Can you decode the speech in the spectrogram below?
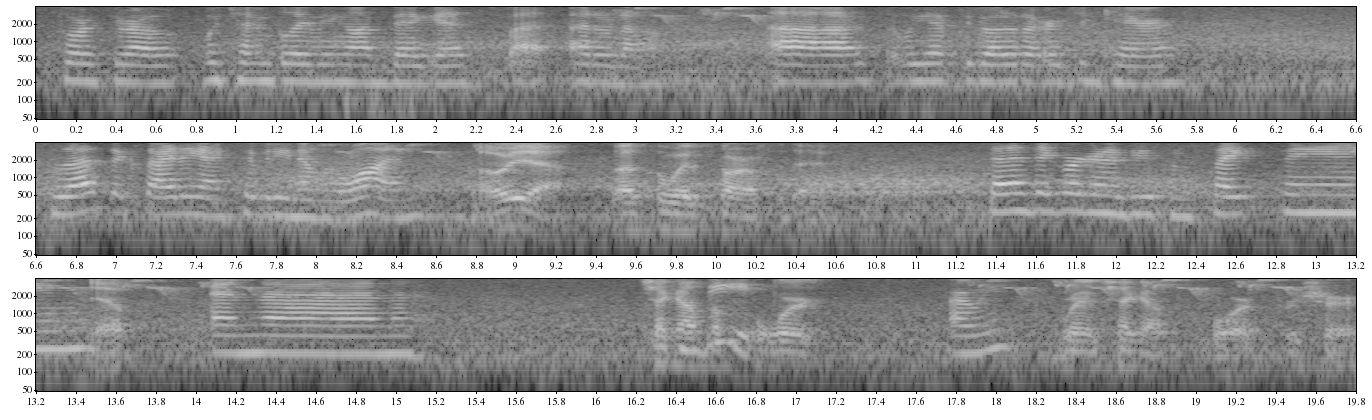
sore throat, which I'm blaming on Vegas, but I don't know. Uh, so we have to go to the urgent care. So that's exciting activity number one. Oh, yeah, that's the way to start off the day. Then I think we're gonna do some sightseeing. Yep. And then Check out beach. the fort. are we? We're gonna check out the fort for sure.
